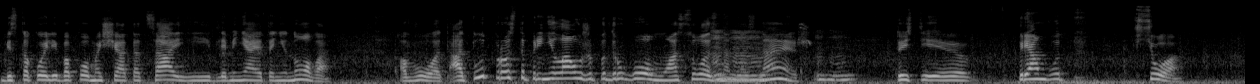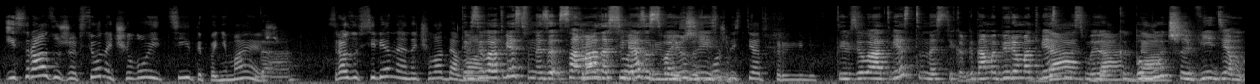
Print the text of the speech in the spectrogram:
без какой-либо помощи от отца, и для меня это не ново. Вот. А тут просто приняла уже по-другому, осознанно, Мгм. знаешь. Мгм. То есть э, прям вот все. И сразу же все начало идти, ты понимаешь? Да. Сразу Вселенная начала давать. Ты взяла ответственность за- сама Сразу на себя за свою жизнь. Возможности открылись. Ты взяла ответственность, и когда мы берем ответственность, Да, мы да, как бы да. лучше видим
